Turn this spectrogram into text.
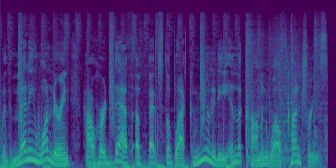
with many wondering how her death affects the black community in the Commonwealth countries.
